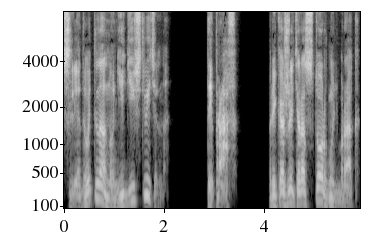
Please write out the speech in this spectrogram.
Следовательно, оно недействительно. Ты прав. Прикажите расторгнуть брак,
